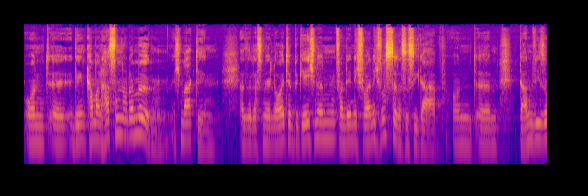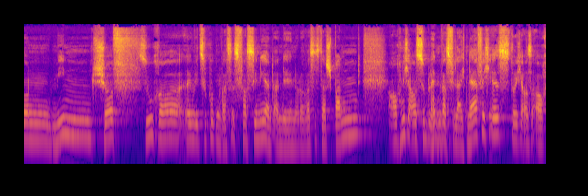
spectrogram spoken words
Und äh, den kann man hassen oder mögen. Ich mag den. Also, dass mir Leute begegnen, von denen ich vorher nicht wusste, dass es sie gab. Und ähm, dann wie so ein Minenschürf Sucher irgendwie zu gucken, was ist faszinierend an denen oder was ist da spannend. Auch nicht auszublenden, was vielleicht nervig ist, durchaus auch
